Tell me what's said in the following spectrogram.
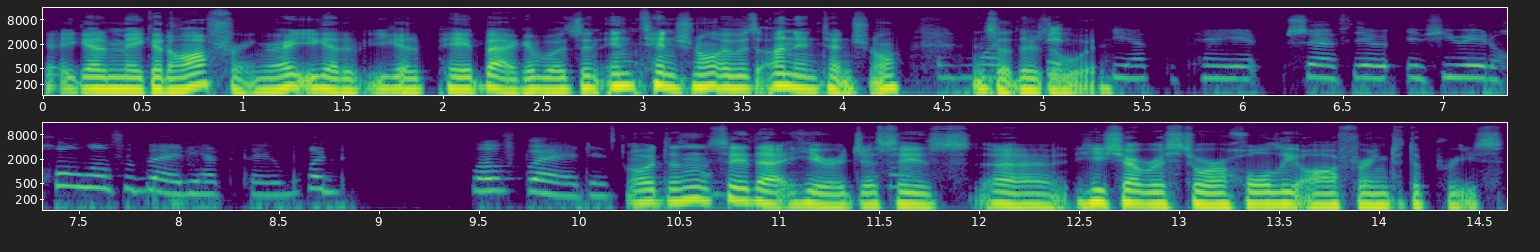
Yeah, you got to make an offering, right? You got to you got to pay it back. It wasn't intentional. It was unintentional. And so there's a way. You have to pay it. So if there, if you ate a whole loaf of bread, you have to pay one loaf of bread. Oh, it doesn't say that here. It just says, uh, "He shall restore a holy offering to the priest."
